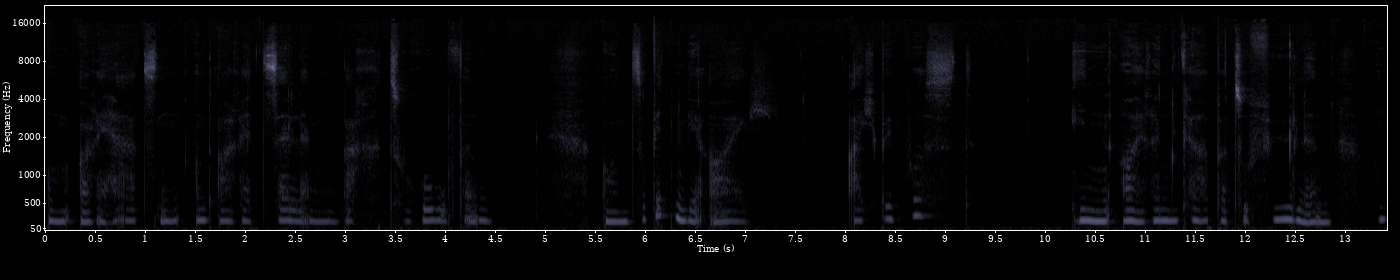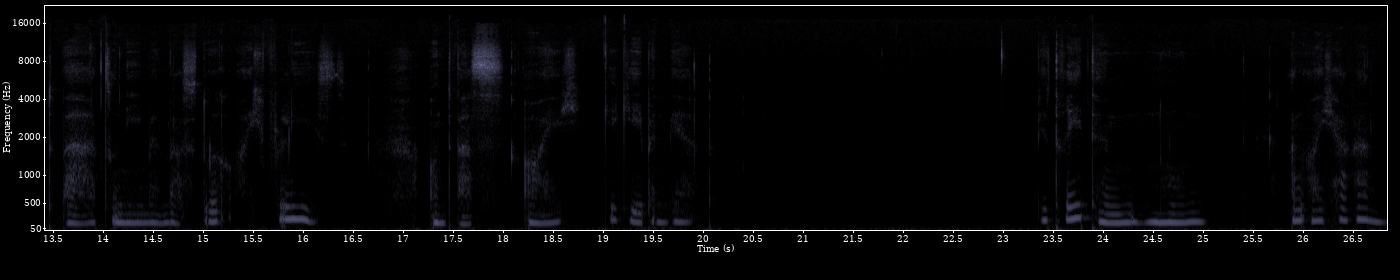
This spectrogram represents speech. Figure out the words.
um eure Herzen und eure Zellen wach zu rufen. Und so bitten wir euch, euch bewusst in euren Körper zu fühlen und wahrzunehmen, was durch euch fließt und was euch gegeben wird. Wir treten nun an euch heran,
